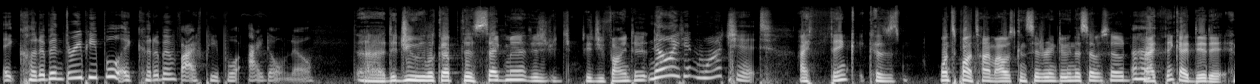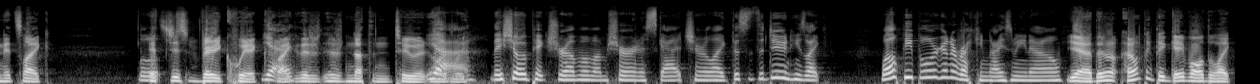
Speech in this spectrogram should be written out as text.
it could have been three people, it could have been five people. I don't know. Uh, did you look up this segment? Did you, did you find it? No, I didn't watch it. I think because once upon a time I was considering doing this episode, and Uh-huh. I think I did it, and it's like Little, it's just very quick. Yeah. Like there's there's nothing to it. yeah, Hardly. they show a picture of him, I'm sure, in a sketch, and we're like, "This is the dude." And he's like, "Well, people are gonna recognize me now." Yeah, they don't, I don't think they gave all the like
